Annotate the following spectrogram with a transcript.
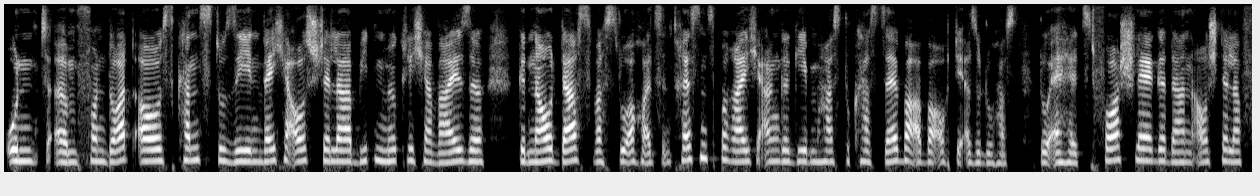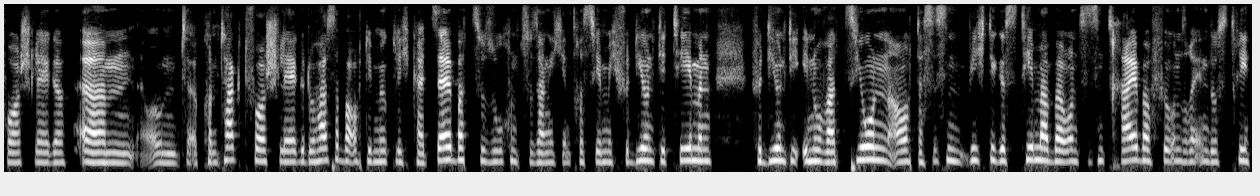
Und ähm, von dort aus kannst du sehen, welche Aussteller bieten möglicherweise genau das, was du auch als Interessensbereich angegeben hast. Du hast selber aber auch die, also du hast, du erhältst Vorschläge dann, Ausstellervorschläge ähm, und äh, Kontaktvorschläge. Du hast aber auch die Möglichkeit, Möglichkeit selber zu suchen, zu sagen, ich interessiere mich für die und die Themen, für die und die Innovationen auch. Das ist ein wichtiges Thema bei uns, das ist ein Treiber für unsere Industrie,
